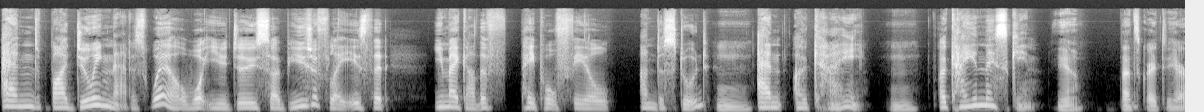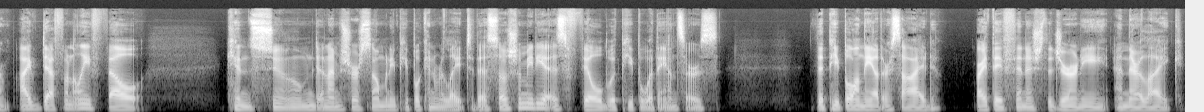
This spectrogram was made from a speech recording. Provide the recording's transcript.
And by doing that as well, what you do so beautifully is that you make other people feel understood Mm, and okay, mm. Okay in their skin. Yeah, that's great to hear. I've definitely felt consumed, and I'm sure so many people can relate to this. Social media is filled with people with answers. The people on the other side, right? They've finished the journey and they're like,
